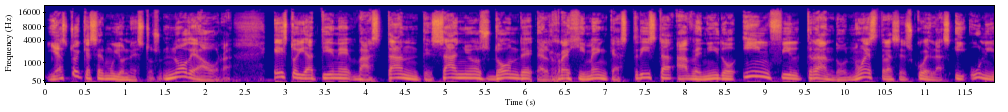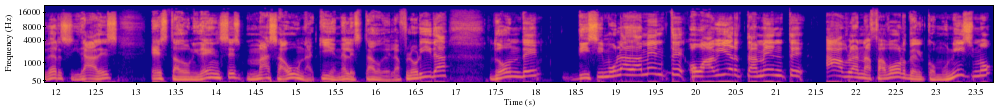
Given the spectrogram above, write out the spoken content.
y esto hay que ser muy honestos, no de ahora. Esto ya tiene bastantes años donde el régimen castrista ha venido infiltrando nuestras escuelas y universidades estadounidenses, más aún aquí en el estado de la Florida, donde disimuladamente o abiertamente hablan a favor del comunismo.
